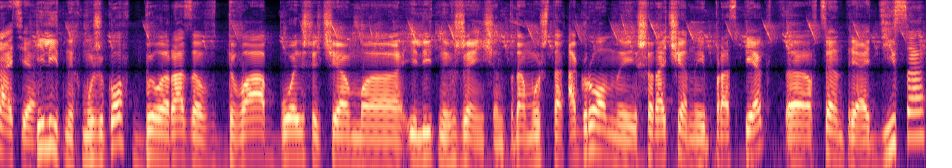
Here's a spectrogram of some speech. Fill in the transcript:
Кстати, элитных мужиков было раза в два больше, чем э, элитных женщин, потому что огромный широченный проспект э, в центре Адиса,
